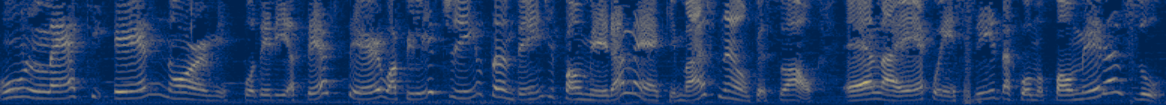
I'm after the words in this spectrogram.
um leque enorme. Poderia até ter o apelidinho também de palmeira leque, mas não, pessoal. Ela é conhecida como palmeira azul.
